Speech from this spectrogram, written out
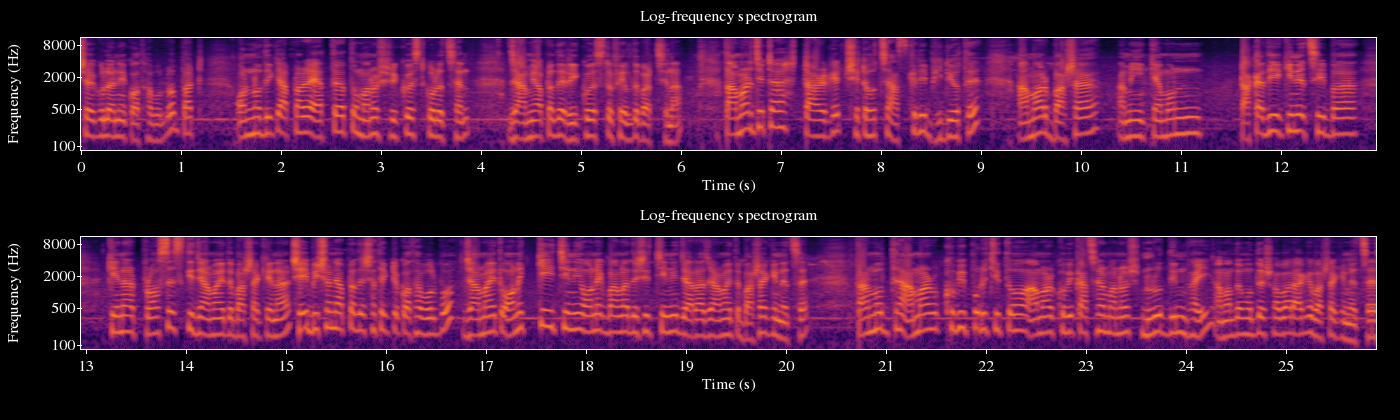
বিষয়গুলো নিয়ে কথা বলব বাট অন্যদিকে আপনারা এত এত মানুষ রিকোয়েস্ট করেছেন যে আমি আপনাদের রিকোয়েস্টও ফেলতে পারছি না। তো আমার যেটা টার্গেট সেটা হচ্ছে আজকের এই ভিডিওতে আমার বাসা আমি কেমন টাকা দিয়ে কিনেছি বা কেনার প্রসেস কি জার্মানিতে বাসা কেনার, সেই বিষয় নিয়ে আপনাদের সাথে একটু কথা বলব। জার্মানিতে অনেককেই চিনি, অনেক বাংলাদেশি চিনি যারা জার্মানিতে বাসা কিনেছে। তার মধ্যে আমার খুবই পরিচিত, আমার খুবই কাছের মানুষ নুরুদ্দিন ভাই, আমাদের মধ্যে সবার আগে বাসা কিনেছে।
